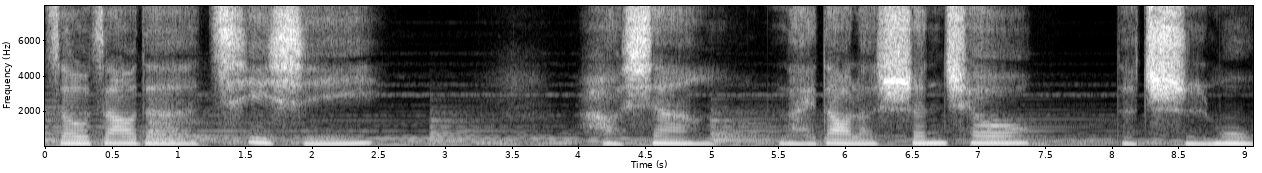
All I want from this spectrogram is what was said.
周遭的气息，好像来到了深秋的迟暮，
